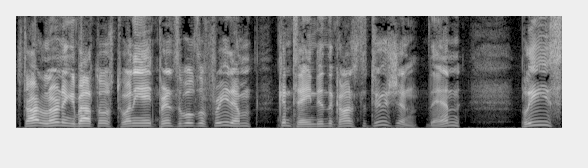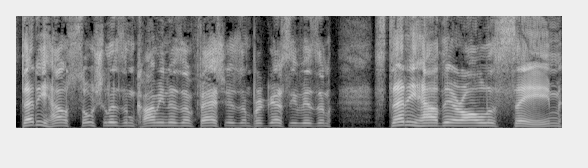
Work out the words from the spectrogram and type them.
start learning about those 28 principles of freedom contained in the Constitution. Then, Please study how socialism, communism, fascism, progressivism, study how they're all the same,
